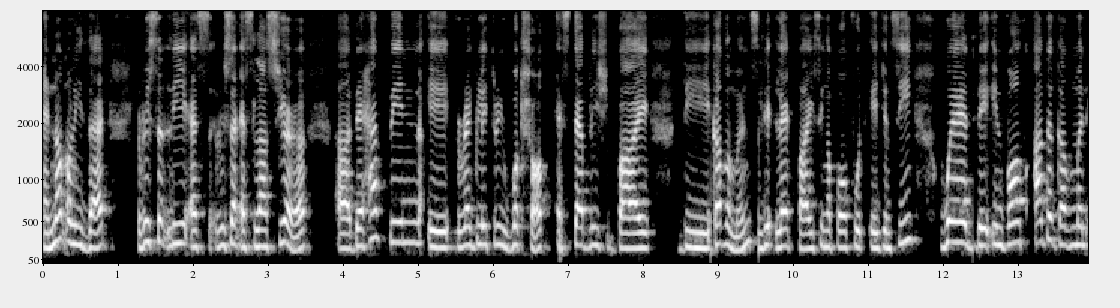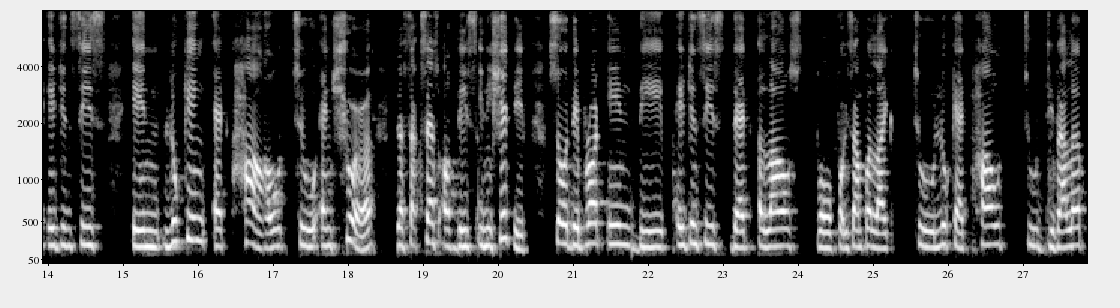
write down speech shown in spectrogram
And not only that, recently, as recent as last year, uh, there have been a regulatory workshop established by the governments, led by Singapore Food Agency, where they involve other government agencies in looking at how to ensure the success of this initiative. So they brought in the agencies that allows for, for example, like to look at how to develop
